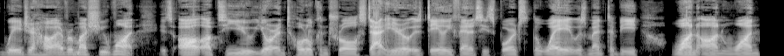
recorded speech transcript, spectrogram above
wager however much you want. It's all up to you. You're in total control. Stat Hero is daily fantasy sports the way it was meant to be, one on one.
